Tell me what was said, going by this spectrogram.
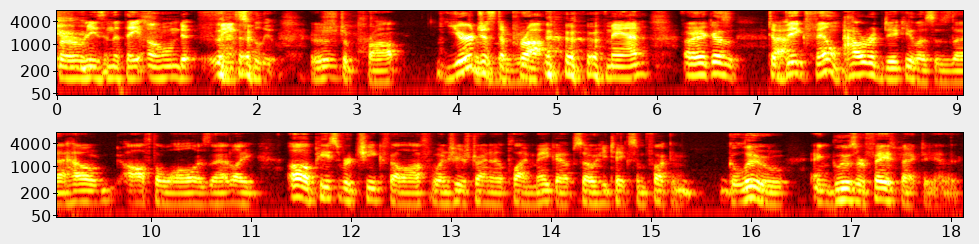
for a reason that they owned face glue. it was just a prop. You're just a prop, man, I mean, because to Uh, big film. how ridiculous is that? How off the wall is that? Like, oh, a piece of her cheek fell off when she was trying to apply makeup, so he takes some fucking glue and glues her face back together.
